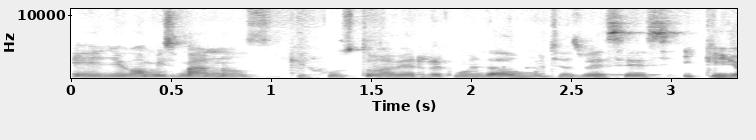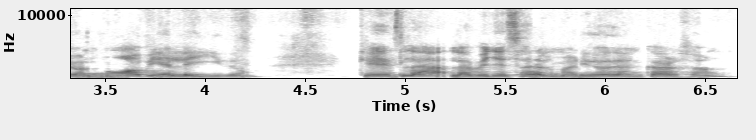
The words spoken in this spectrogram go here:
eh, llegó a mis manos, que justo me había recomendado muchas veces y que yo no había leído, que es La, belleza del marido de Anne Carson.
